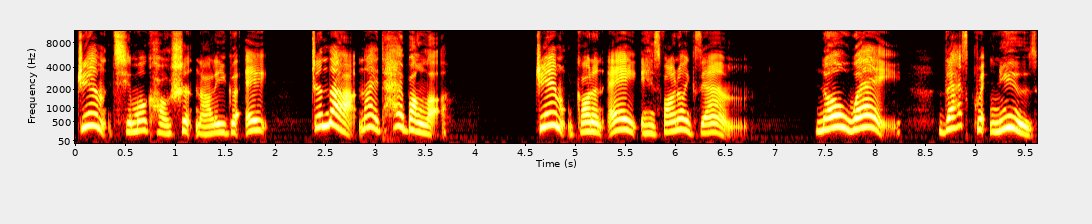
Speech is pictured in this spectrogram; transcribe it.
Jim 期末考试拿了一个 A，真的？那也太棒了。Jim got an A in his final exam. No way, that's great news.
